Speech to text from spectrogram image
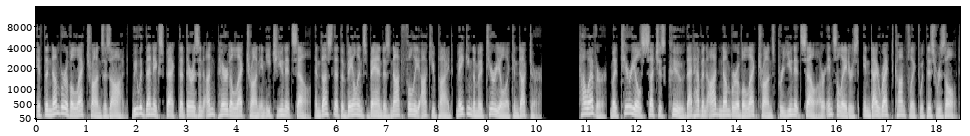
If the number of electrons is odd, we would then expect that there is an unpaired electron in each unit cell, and thus that the valence band is not fully occupied, making the material a conductor. However, materials such as Cu that have an odd number of electrons per unit cell are insulators, in direct conflict with this result.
